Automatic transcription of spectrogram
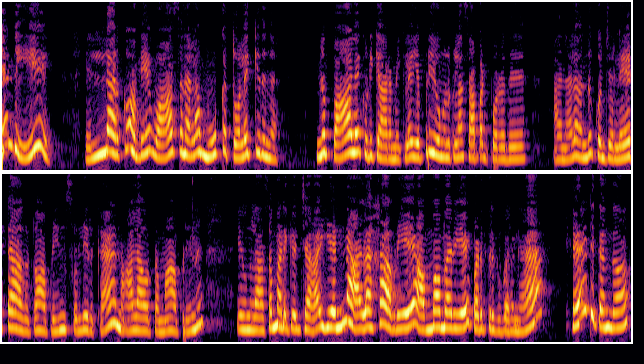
ஏண்டி? எல்லாருக்கும் அப்படியே வாசனைலாம் மூக்க தொலைக்குதுங்க. இன்னும் பாலே குடிக்க ஆரம்பிக்கல. எப்படி இவங்களுக்கெல்லாம் சாப்பாடு போடுறது? அதனால் வந்து கொஞ்சம் லேட்டாக ஆகட்டும் அப்படின்னு சொல்லியிருக்கேன். நாளாகட்டுமா அப்படின்னு இவங்களை அசமடைக்க வச்சா என்ன அழகா அப்படியே அம்மா மாதிரியே படுத்துருக்கு பாருங்க. ஏண்டி தங்கம்?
